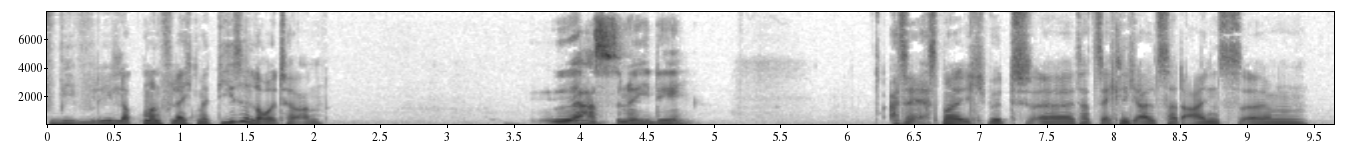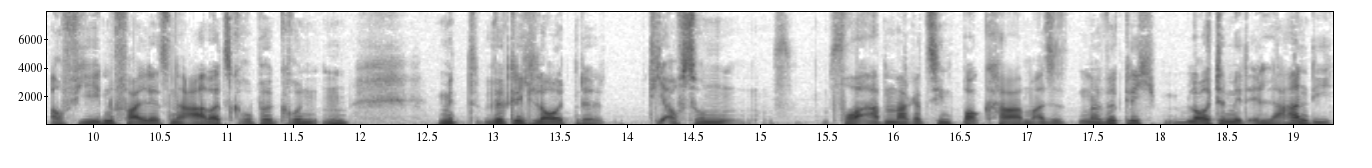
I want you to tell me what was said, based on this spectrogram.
Wie, wie lockt man vielleicht mal diese Leute an? Hast du eine Idee? Also erstmal, ich würde äh, tatsächlich als Sat 1 ähm, auf jeden Fall jetzt eine Arbeitsgruppe gründen mit wirklich Leuten, die auf so ein Vorabendmagazin Bock haben. Also mal wirklich Leute mit Elan, die,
